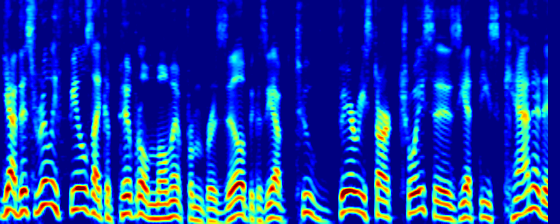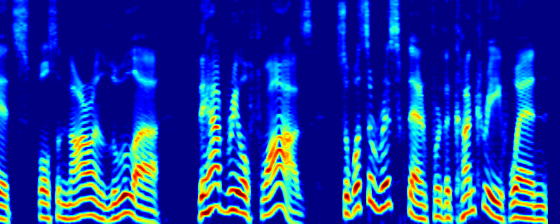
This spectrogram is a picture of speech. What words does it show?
Yeah, this really feels like a pivotal moment from Brazil because you have two very stark choices, yet these candidates, Bolsonaro and Lula, they have real flaws. So what's the risk then for the country when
